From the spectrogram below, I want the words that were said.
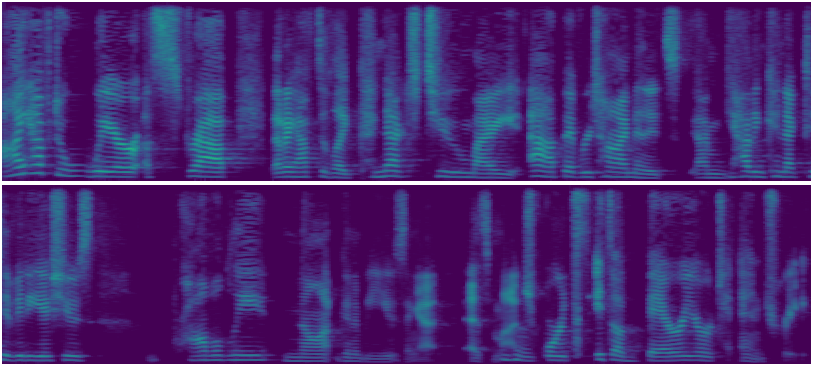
i have to wear a strap that i have to like connect to my app every time and it's i'm having connectivity issues i'm probably not going to be using it as much mm-hmm. or it's it's a barrier to entry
